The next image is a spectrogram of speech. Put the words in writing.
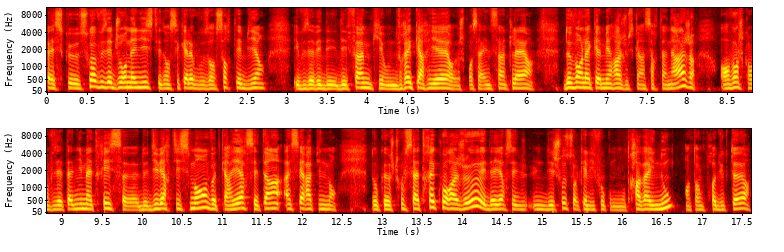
parce que soit vous êtes journaliste et dans ces cas-là, vous en sortez bien et vous avez des, femmes qui ont une vraie carrière, je pense à Anne Sinclair, devant la caméra jusqu'à un certain âge. En revanche, quand vous êtes animatrice de divertissement, votre carrière s'éteint assez rapidement. Donc, euh, je trouve ça très courageux et d'ailleurs, c'est une des choses sur lesquelles il faut qu'on travaille, nous, en tant que producteurs,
